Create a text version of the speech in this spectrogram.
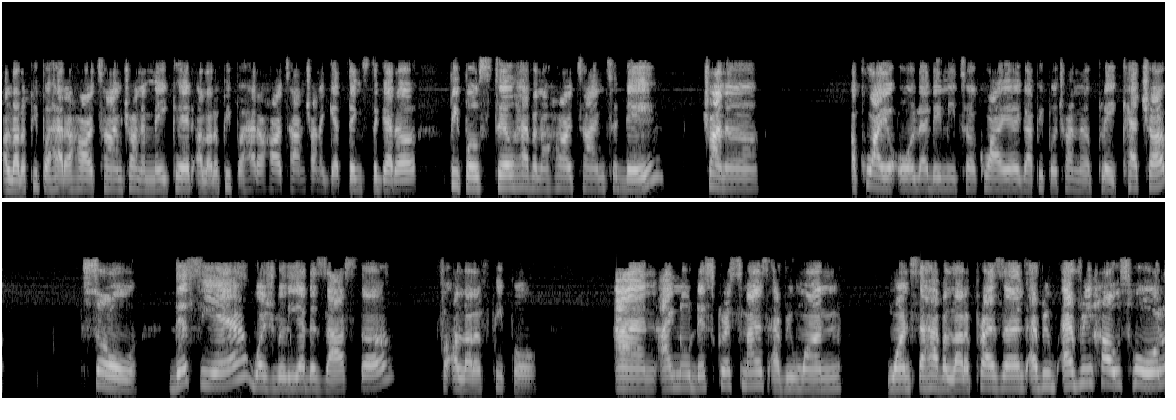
a lot of people had a hard time trying to make it. A lot of people had a hard time trying to get things together. People still having a hard time today trying to acquire all that they need to acquire. got people trying to play catch up. So this year was really a disaster for a lot of people. And I know this Christmas everyone wants to have a lot of presents. Every every household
